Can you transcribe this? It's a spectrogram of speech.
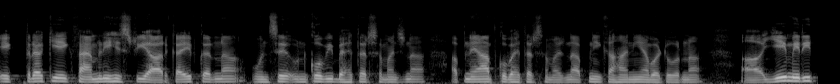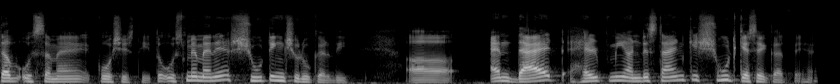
एक तरह की एक फैमिली हिस्ट्री आर्काइव करना, उनसे, उनको भी बेहतर समझना, अपने आप को बेहतर समझना, अपनी कहानियाँ बटोरना ये मेरी तब उस समय कोशिश थी। तो उसमें मैंने शूटिंग शुरू कर दी। And that help me understand कि शूट कैसे करते हैं।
